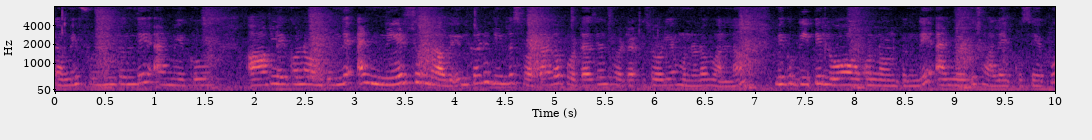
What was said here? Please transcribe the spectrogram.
టమ్మీ ఫుల్ ఉంటుంది అండ్ మీకు ఆకు లేకుండా ఉంటుంది అండ్ నీరసం రాదు. ఎందుకంటే దీంట్లో స్వతహాగా పొటాషియం సోడియం ఉండడం వల్ల మీకు బీపీ లో అవ్వకుండా ఉంటుంది అండ్ మీకు చాలా ఎక్కువసేపు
